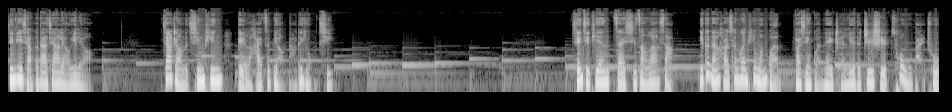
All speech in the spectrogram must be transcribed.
今天想和大家聊一聊，家长的倾听给了孩子表达的勇气。前几天在西藏拉萨，一个男孩参观天文馆，发现馆内陈列的知识错误百出，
